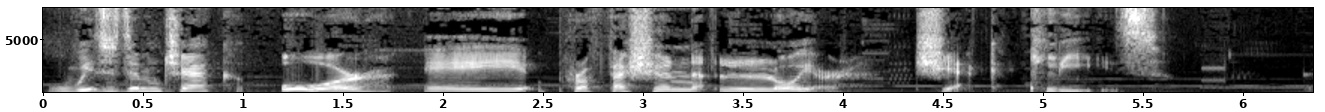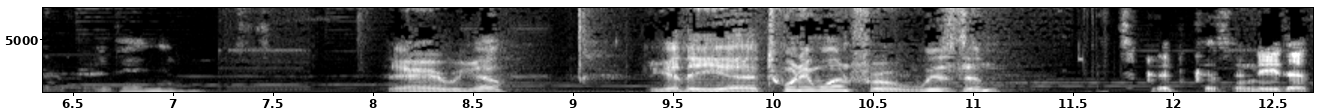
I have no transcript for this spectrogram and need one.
wisdom check or a profession lawyer check, please. There we go. You got a uh, twenty-one for wisdom. That's good because I need it.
